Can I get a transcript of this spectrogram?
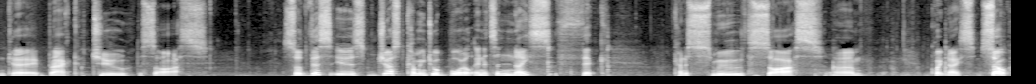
Okay, back to the sauce. So this is just coming to a boil, and it's a nice, thick, kind of smooth sauce. Um, quite nice. So,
